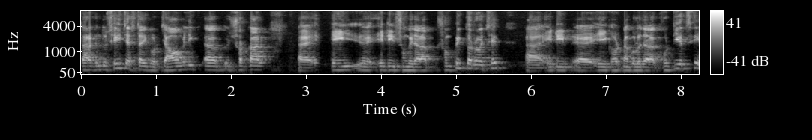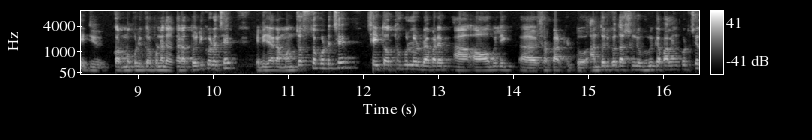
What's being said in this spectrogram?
তারা কিন্তু সেই চেষ্টাই করছে। আওয়ামী লীগ সরকার আহ, এই এটির সঙ্গে যারা সম্পৃক্ত রয়েছে এটির এই ঘটনাগুলো যারা ঘটিয়েছে এটির কর্মপরিকল্পনা যারা তৈরি করেছে এটি যারা মঞ্চস্থ করেছে সেই তথ্যগুলোর ব্যাপারে আওয়ামী লীগ সরকার কিন্তু আন্তরিকতার সঙ্গে ভূমিকা পালন করছিল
